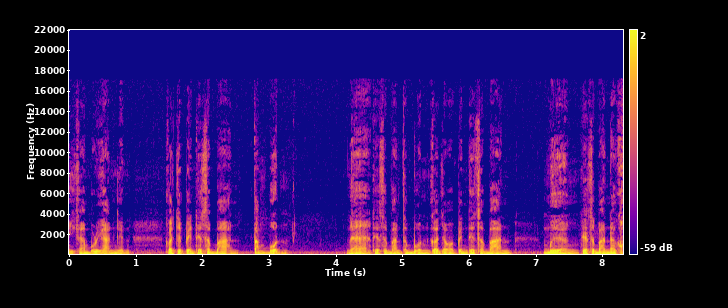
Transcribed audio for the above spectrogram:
มีการบริหารเงิน ก็จะเป็นเทศบาลตำบลนะเทศบาลตำบลก็จะมาเป็นเทศบาลเมือง เทศบาลนค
